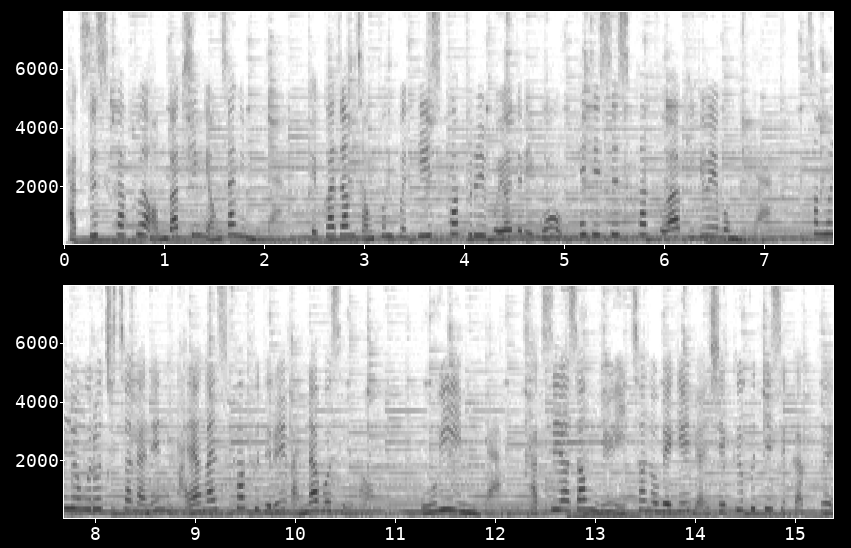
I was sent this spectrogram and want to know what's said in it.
닥스 스카프 언박싱 영상입니다. 백화점 정품 뿌띠 스카프를 보여드리고 헤지스 스카프와 비교해봅니다. 선물용으로 추천하는 다양한 스카프들을 만나보세요. 5위입니다. 닥스 여성 뉴 2501 면실크 뿌띠 스카프.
